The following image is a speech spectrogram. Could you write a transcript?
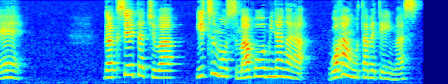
ええ。学生たちはいつもスマホを見ながらご飯を食べています。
